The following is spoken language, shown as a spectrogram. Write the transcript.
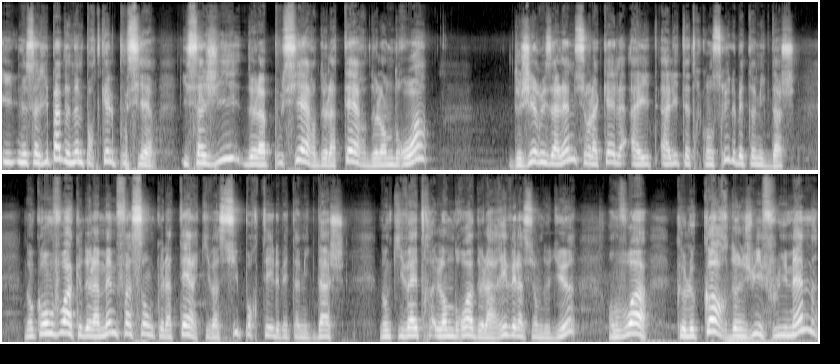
il ne s'agit pas de n'importe quelle poussière, il s'agit de la poussière de la terre de l'endroit de Jérusalem sur laquelle allait être construit le Beth Amikdash. Donc on voit que de la même façon que la terre qui va supporter le Beth Amikdash, donc qui va être l'endroit de la révélation de Dieu, on voit que le corps d'un juif lui-même,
